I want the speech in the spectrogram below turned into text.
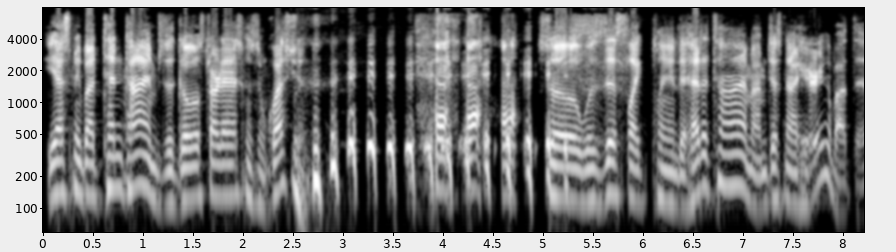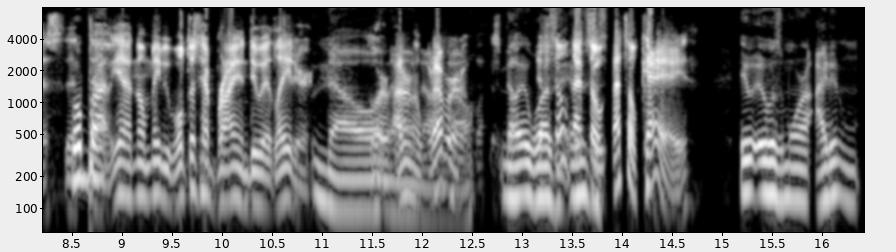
He asked me about 10 times to go start asking some questions. so was this like planned ahead of time? I'm just not hearing about this. That, well, Brian, uh, yeah, no, maybe we'll just have Brian do it later. No, or no, I don't know, no, whatever no. it was. No, it wasn't. So, that's, was just, that's okay. It, it was more, I didn't,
